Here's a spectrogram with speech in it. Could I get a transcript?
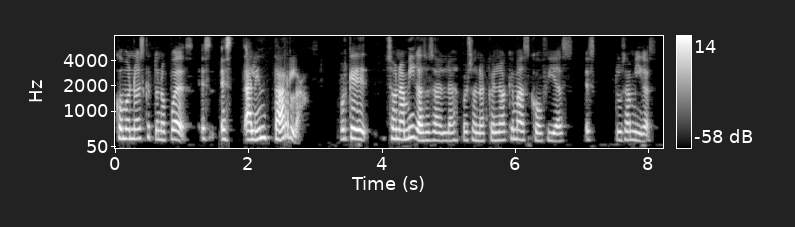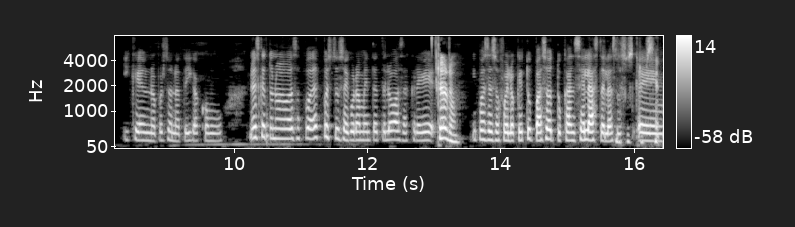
como no es que tú no puedes, es, es alentarla. Porque son amigas, o sea, la persona con la que más confías es tus amigas. Y que una persona te diga como, no es que tú no lo vas a poder, pues tú seguramente te lo vas a creer. Claro. Y pues eso fue lo que tú pasó, tú cancelaste la sus- eh,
